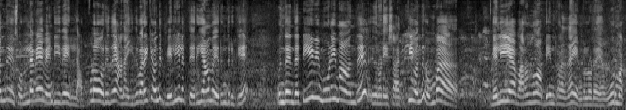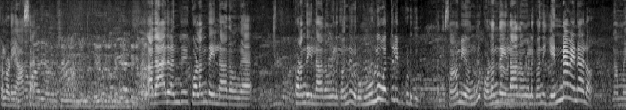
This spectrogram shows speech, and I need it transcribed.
வந்து சொல்லவே வேண்டியதே இல்லை. அவ்வளோ ஒரு இது. ஆனால் இது வரைக்கும் வந்து வெளியில் தெரியாமல் இருந்திருக்கு. இந்த இந்த டிவி மூலிமா வந்து இதனுடைய சக்தி வந்து ரொம்ப வெளியே வரணும் அப்படின்றது தான் எங்களுடைய ஊர் மக்களுடைய ஆசை. அதாவது வந்து குழந்தை இல்லாதவங்க குழந்தை இல்லாதவங்களுக்கு வந்து ஒரு முழு ஒத்துழைப்பு கொடுக்குது. அந்த சாமி வந்து குழந்தை இல்லாதவங்களுக்கு வந்து என்ன வேண்டாலும் நம்ம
